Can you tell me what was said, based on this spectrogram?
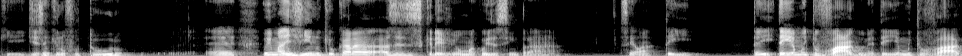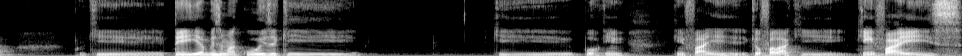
que dizem que no futuro. É, eu imagino que o cara às vezes escreveu uma coisa assim pra. Sei lá, TI. TI, TI é muito vago, né? TI é muito vago. Porque TI é a mesma coisa que. Que. Pô, quem, quem faz. Que eu falar que quem faz.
